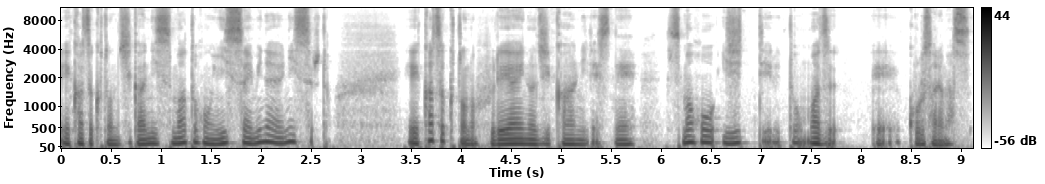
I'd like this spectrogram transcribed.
え家族との時間にスマートフォン一切見ないようにすると。え家族との触れ合いの時間にですね、スマホをいじっていると、まず、えー、殺されます。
